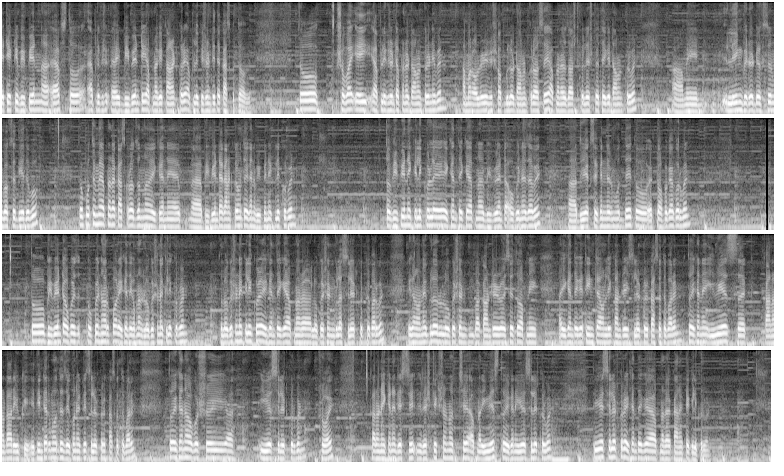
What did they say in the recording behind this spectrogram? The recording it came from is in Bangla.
এটি একটি ভিপিএন অ্যাপস তো অ্যাপ্লিকেশন এই ভিপিএনটি আপনাকে কানেক্ট করে অ্যাপ্লিকেশনটিতে কাজ করতে হবে। তো সবাই এই অ্যাপ্লিকেশনটা আপনারা ডাউনলোড করে নেবেন। আমার অলরেডি সবগুলো ডাউনলোড করা আছে, আপনারা জাস্ট প্লে স্টোর থেকে ডাউনলোড করবেন। আমি লিঙ্ক ভিডিও ডেসক্রিপশন বক্সে দিয়ে দেবো। তো প্রথমে আপনারা কাজ করার জন্য এখানে ভিপিএনটা কানেক্ট করবেন, তো এখানে ভিপিএনে ক্লিক করবেন। তো ভিপিএনে ক্লিক করলে এখান থেকে আপনার ভিপিএনটা ওপেন হয়ে যাবে। দুই এক সেকেন্ডের মধ্যে তো একটু অপেক্ষা করবেন। তো ভিপিএনটা ওপেন হওয়ার পর এখান থেকে আপনার লোকেশনে ক্লিক করবেন। তো লোকেশনে ক্লিক করে এখান থেকে আপনারা লোকেশনগুলো সিলেক্ট করতে পারবেন। এখানে অনেকগুলো লোকেশন বা কান্ট্রি রয়েছে, তো আপনি এখান থেকে তিনটা অনলি কান্ট্রি সিলেক্ট করে কাজ করতে পারেন। তো এখানে ইউএস কানাডা আর ইউকে এই তিনটার মধ্যে যে কোনো একটি সিলেক্ট করে কাজ করতে পারেন। তো এখানে অবশ্যই ইউএস সিলেক্ট করবেন সবাই। কারণ এখানে রেস্ট্রিকশন হচ্ছে আপনার ইউএস তো এখানে ইউএস সিলেক্ট করবেন। তো ইউএস সিলেক্ট করে এখান থেকে আপনারা কানেক্টে ক্লিক করবেন।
